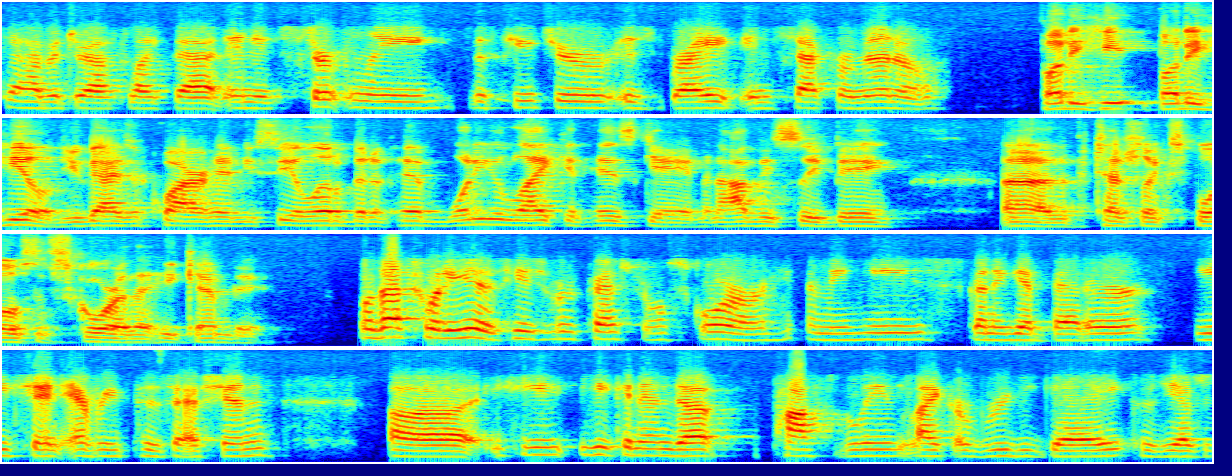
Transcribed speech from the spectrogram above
to have a draft like that, and it's certainly the future is bright in Sacramento. Buddy, he- Buddy Hield, you guys acquire him. You see a little bit of him. What do you like in his game, and obviously being uh, the potential explosive scorer that he can be? Well, that's what he is. He's a professional scorer. I mean, he's going to get better each and every possession. Uh, he he can end up possibly like a Rudy Gay because he has a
